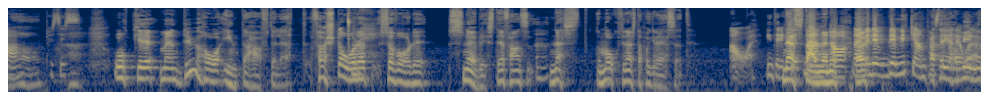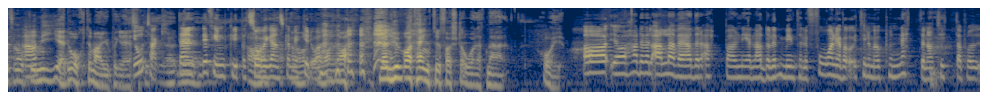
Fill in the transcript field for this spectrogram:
Ja, Ja. precis. Och, eh, men du har inte haft det lätt. Första året så var det snöbrist. Det fanns näst, de åkte nästan på gräset. Ja, inte riktigt. Nästan, men, men- ja, nej, jag- men det blev mycket Jag anpassningar det på minnen året. från Ja. 89, då åkte man ju på gräset. Jo tack, Ja, Den, det filmklippet såg vi ganska mycket då. Ja, ja. Men hur, vad tänkte du första året när... Oj. Ja, jag hade väl alla väderappar nedladdade på min telefon. Jag var till och med uppe på nätterna och tittade på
